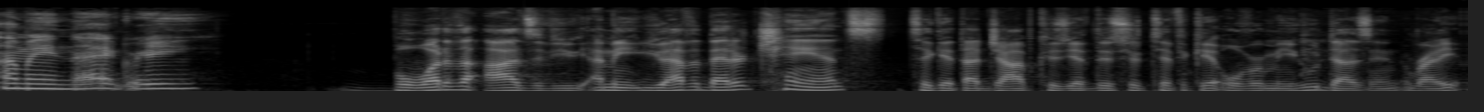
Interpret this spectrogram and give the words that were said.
I mean, I agree. But what are the odds of you? I mean, you have a better chance to get that job because you have the certificate over me who doesn't, right?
